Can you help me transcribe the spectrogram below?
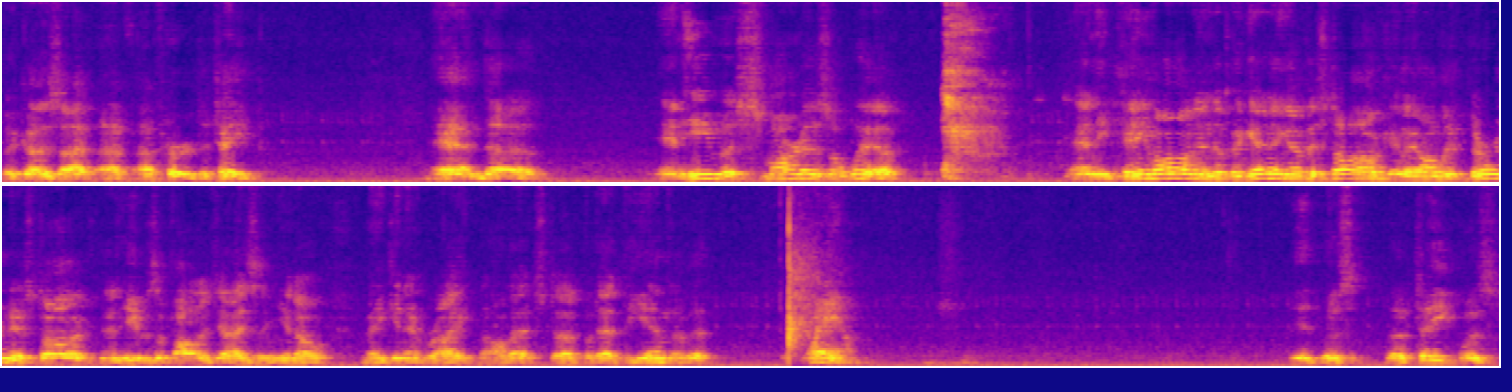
because I, I've, I've heard the tape. And, uh, and he was smart as a whip. And he came on in the beginning of his talk, and all during his talk, that he was apologizing, you know, making it right and all that stuff, but at the end of it, wham! It was, the tape was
